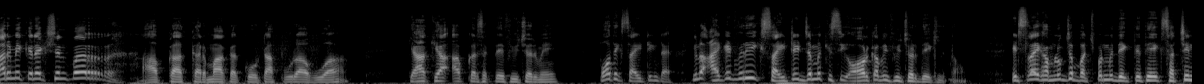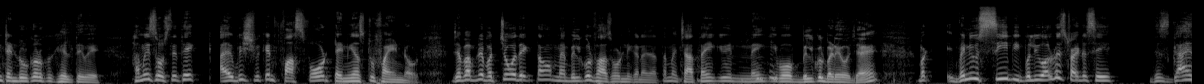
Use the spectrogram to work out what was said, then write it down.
कार्मिक कनेक्शन पर आपका कर्मा का कोटा पूरा हुआ। क्या क्या आप कर सकते हैं फ्यूचर में? बहुत exciting time you know I get very excited जब मैं किसी और का भी फ्यूचर देख लेता हूँ। इट्स लाइक हम लोग जब बचपन में देखते थे एक सचिन तेंदुलकर को खेलते हुए, हम ही सोचते थे I wish we can fast forward ten years to find out जब अपने बच्चों को देखता हूँ, मैं बिल्कुल फास्ट फॉरवर्ड नहीं करना चाहता। मैं चाहता हूँ कि नहीं कि वो बिल्कुल बड़े हो जाए। But when you see people you always try to say this guy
